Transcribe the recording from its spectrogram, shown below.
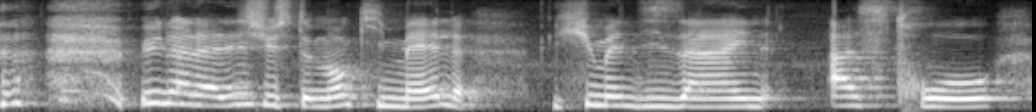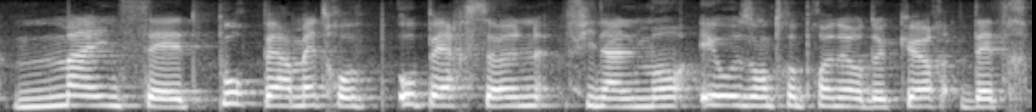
une analyse justement qui mêle human design, astro, mindset, pour permettre aux, personnes finalement et aux entrepreneurs de cœur d'être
